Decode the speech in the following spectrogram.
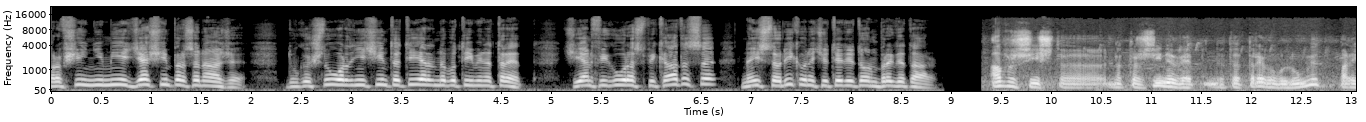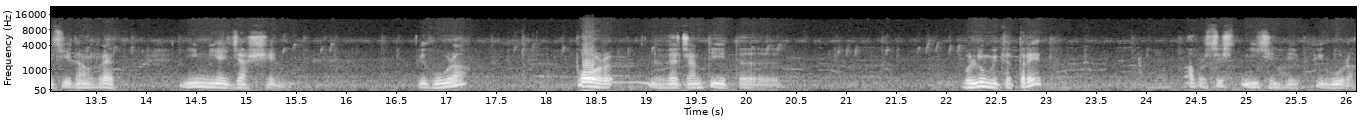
përfshin një mijë e gjashtëqind personazhe, duke shtuar dhe njëqind të tjerë në botimin e tretë, që janë figura spikatëse në historikun e qytetit tonë bregdetar. Afërsisht në tërësinë e vet në të tre volumet paraqiten rreth një mijë e gjashtëqind figura, por në veçanti të volumit të tretë afërsisht 100 figura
